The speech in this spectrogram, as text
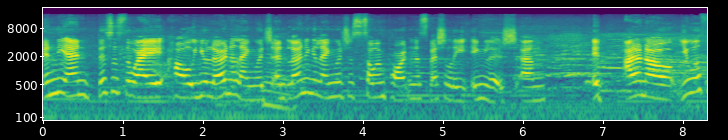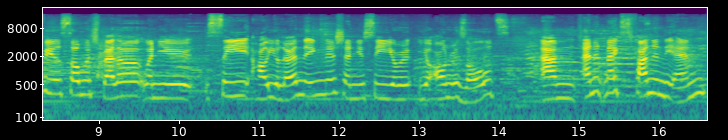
in the end, this is the way how you learn a language, and learning a language is so important, especially English. Um, it, I don't know, you will feel so much better when you see how you learn the English and you see your, your own results. Um, and it makes fun in the end,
